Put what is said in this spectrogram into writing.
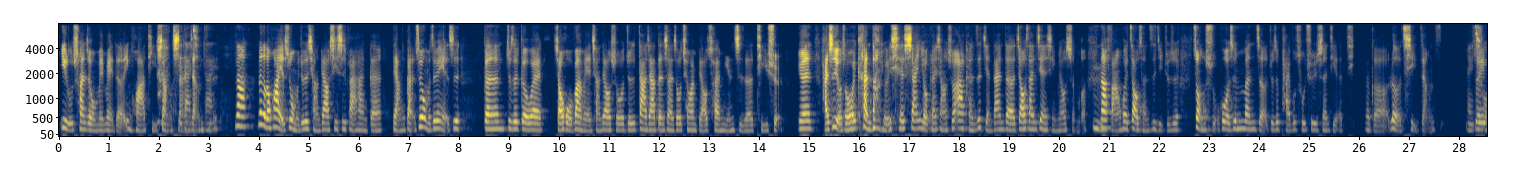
易如穿着我美美的印花体上山这样子。那那个的话也是我们就是强调吸湿排汗跟凉感，所以我们这边也是跟就是各位小伙伴们也强调说，就是大家登山的时候千万不要穿棉质的 T 恤，因为还是有时候会看到有一些山友可能想说啊，可能是简单的焦山践行没有什么，那反而会造成自己就是中暑或者是闷着，就是排不出去身体的体。那个热气这样子，所以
